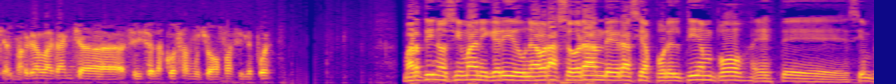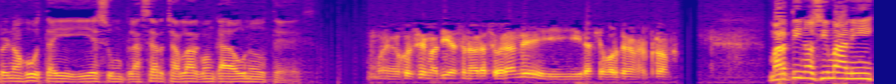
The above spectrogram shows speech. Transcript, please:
que al marcar la cancha se hizo las cosas mucho más fáciles después. Martino Simani, querido, un abrazo grande, gracias por el tiempo. Este siempre nos gusta y, es un placer charlar con cada uno de ustedes. Bueno, José Matías, un abrazo grande y gracias por tenerme el programa. Martino Simani.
